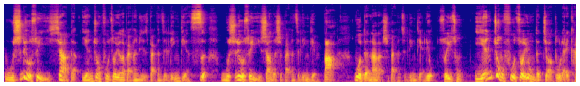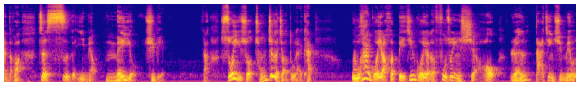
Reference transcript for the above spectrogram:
五十六岁以下的严重副作用的百分比是百分之零点四，五十六岁以上的是百分之零点八，莫德纳呢是百分之零点六。所以从严重副作用的角度来看的话，这四个疫苗没有区别。啊，所以说从这个角度来看，武汉国药和北京国药的副作用小，人打进去没有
